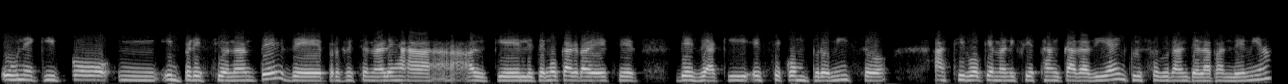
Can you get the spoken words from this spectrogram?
un equipo mm, impresionante de profesionales al que le tengo que agradecer desde aquí ese compromiso activo que manifiestan cada día, incluso durante la pandemia,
